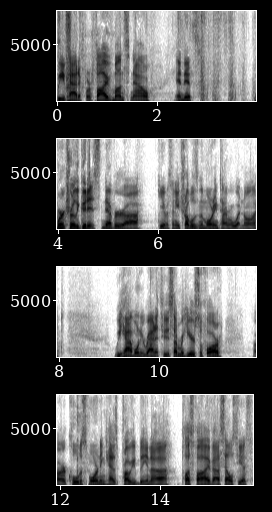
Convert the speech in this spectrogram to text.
We've had it for five months now and it's works really good. It's never uh, gave us any troubles in the morning time or whatnot. We have only ran it through the summer here so far. Our coldest morning has probably been uh, plus five uh, Celsius.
